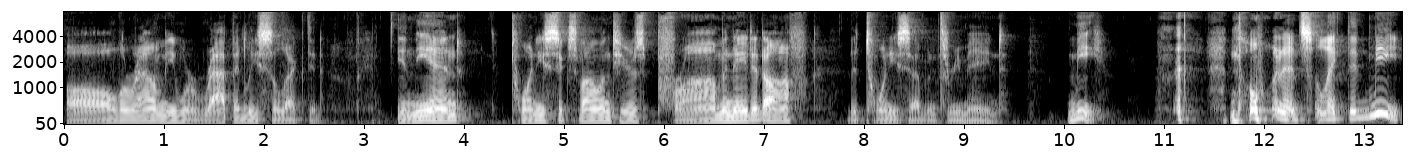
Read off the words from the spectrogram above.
all around me, were rapidly selected. In the end, 26 volunteers promenaded off, the 27th remained. Me. no one had selected me.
